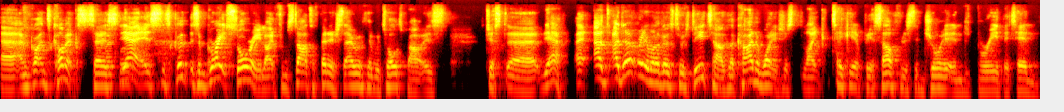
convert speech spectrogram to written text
uh, and got into comics. So it's, yeah, it's it's good. It's a great story, like from start to finish. Everything we talked about is just uh, yeah. I, I, I don't really want to go into too much detail because I kind of want you to just like take it for yourself and just enjoy it and just breathe it in.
